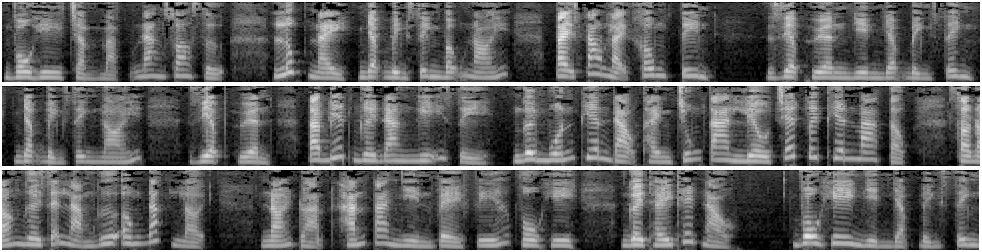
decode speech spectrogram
Vô hy trầm mặc đang do dự. Lúc này, Nhậm Bình Sinh bỗng nói. Tại sao lại không tin? Diệp Huyền nhìn Nhậm Bình Sinh. Nhậm Bình Sinh nói. Diệp Huyền, ta biết ngươi đang nghĩ gì. Ngươi muốn thiên đạo thành chúng ta liều chết với thiên ma tộc. Sau đó ngươi sẽ làm ngư ông đắc lợi. Nói đoạn, hắn ta nhìn về phía vô hy. Ngươi thấy thế nào? Vô hy nhìn Nhậm Bình Sinh.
